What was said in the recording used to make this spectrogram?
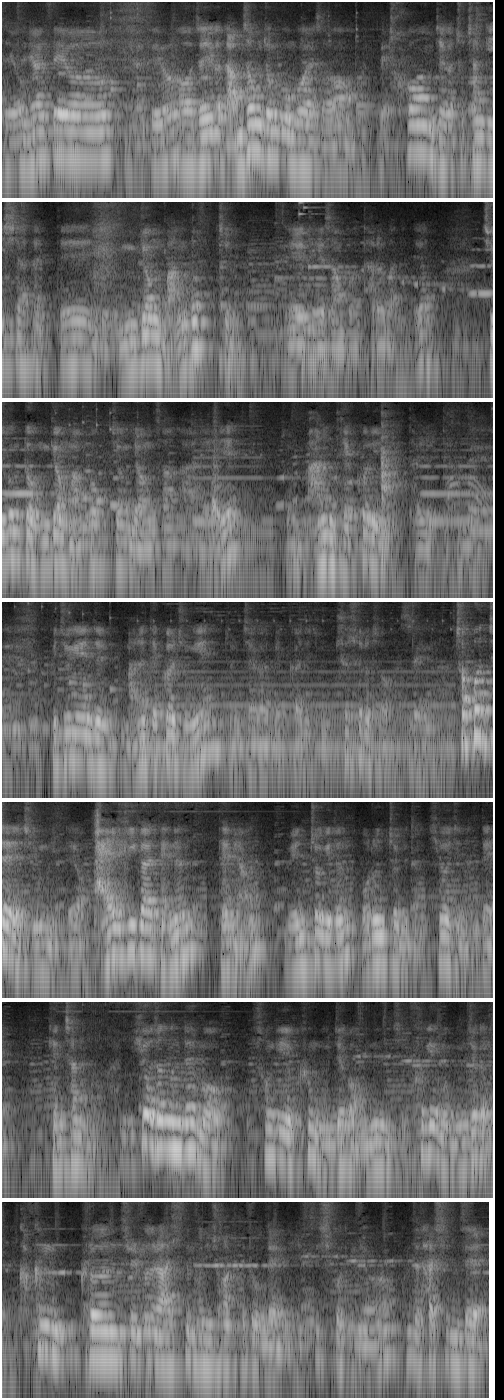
안녕하세요. 안녕하세요. 안녕하세요. 어, 저희가 남성정보모에서 네. 처음 제가 초창기 시작할 때 이제 음경 망곡증에 대해서 한번 다뤄봤는데요. 지금 또 음경 망곡증 영상 아래에 좀 많은 댓글이 달려있다. 네. 그 중에 이제 많은 댓글 중에 좀 제가 몇 가지 좀 추스려서 왔습니다. 네. 첫 번째 질문인데요. 발기가 되는 되면 왼쪽이든 오른쪽이든 휘어지는데 괜찮은 건가요? 휘어졌는데 뭐 성기에 큰 문제가 없는지 크게 뭐 문제가 있나요? 가끔 그런 질문을 하시는 분이 저한테도 네. 있으시거든요. 근데 사실 이제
